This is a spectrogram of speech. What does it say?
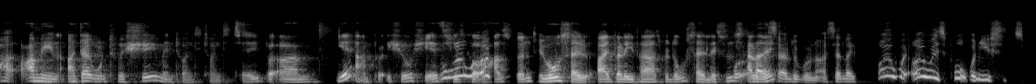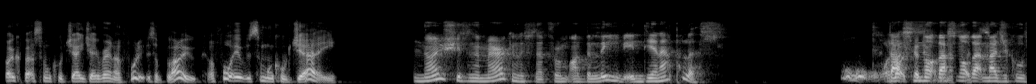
I, I mean, I don't want to assume in 2022, but um, yeah, I'm pretty sure she is. Well, She's well, got a husband who also, I believe, her husband also listens. Well, Hello. I said. I said like I always, I always thought when you spoke about someone called JJ Wren, I thought it was a bloke. I thought it was someone called Jay. No, she's an American listener from, I believe, Indianapolis. Oh, like That's to not. That's not that magical.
